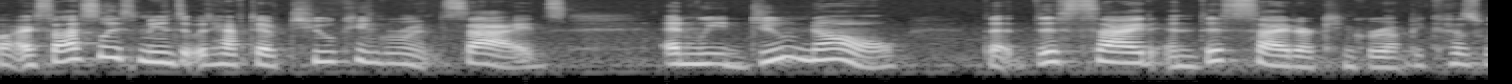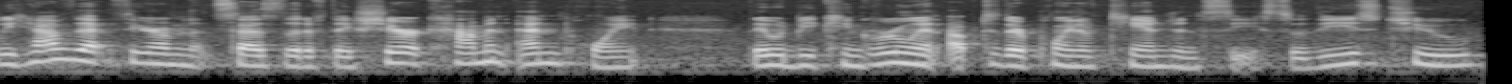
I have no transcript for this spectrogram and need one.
Well, isosceles means it would have to have two congruent sides. And we do know that this side and this side are congruent because we have that theorem that says that if they share a common endpoint, they would be congruent up to their point of tangency. So these two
